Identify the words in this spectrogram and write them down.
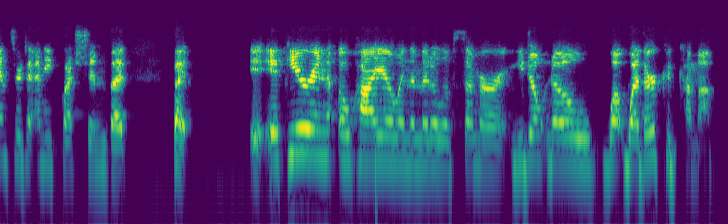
answer to any question but but if you're in Ohio in the middle of summer, you don't know what weather could come up.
